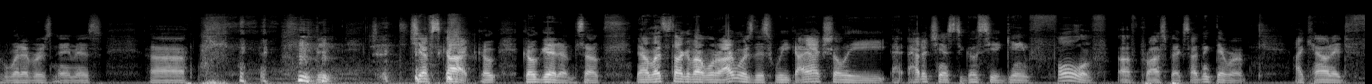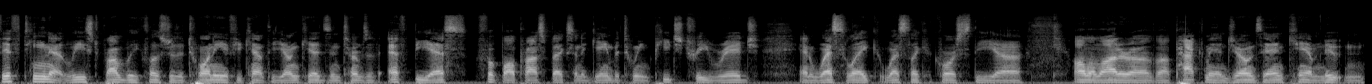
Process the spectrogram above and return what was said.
whatever his name is. Uh, Jeff Scott, go go get him. So now let's talk about where I was this week. I actually had a chance to go see a game full of, of prospects. I think there were, I counted 15 at least, probably closer to 20 if you count the young kids in terms of FBS football prospects in a game between Peachtree Ridge and Westlake. Westlake, of course, the uh, alma mater of uh, Pac-Man Jones and Cam Newton.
